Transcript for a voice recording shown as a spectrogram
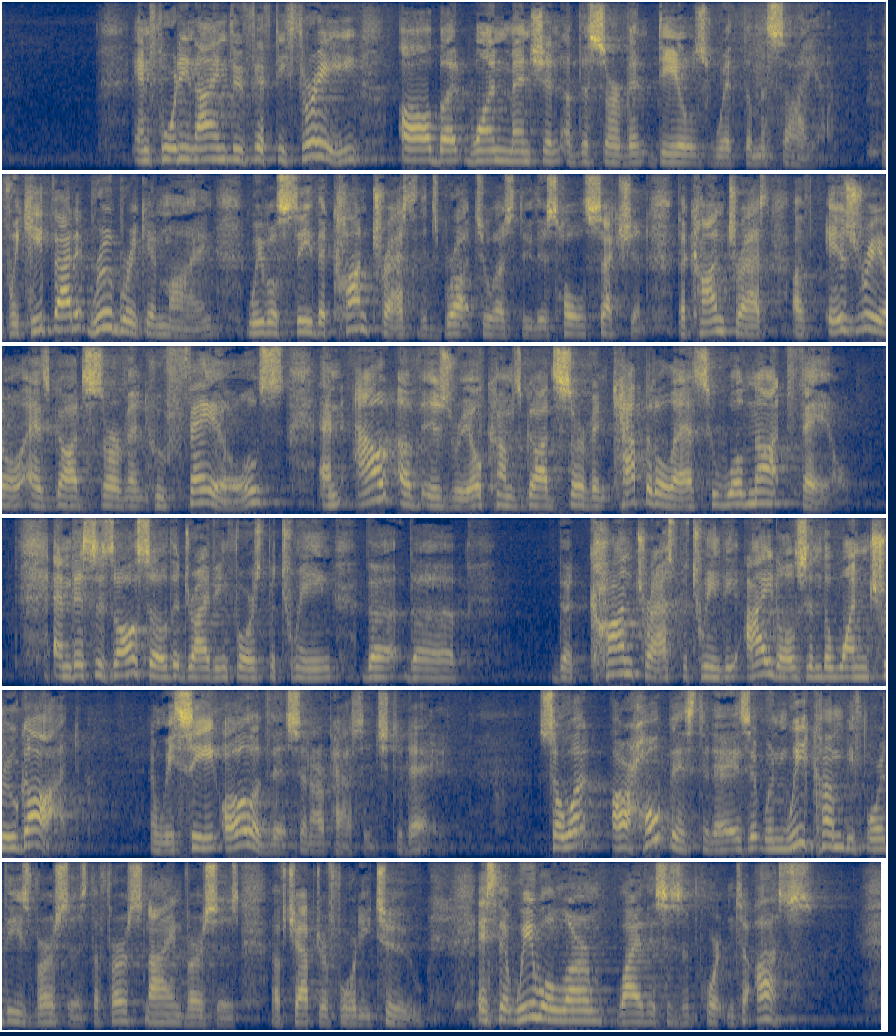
In 49 through 53, all but one mention of the servant deals with the Messiah. If we keep that rubric in mind, we will see the contrast that's brought to us through this whole section. The contrast of Israel as God's servant who fails, and out of Israel comes God's servant, capital S, who will not fail. And this is also the driving force between the, the, the contrast between the idols and the one true God. And we see all of this in our passage today. So, what our hope is today is that when we come before these verses, the first nine verses of chapter 42, is that we will learn why this is important to us.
